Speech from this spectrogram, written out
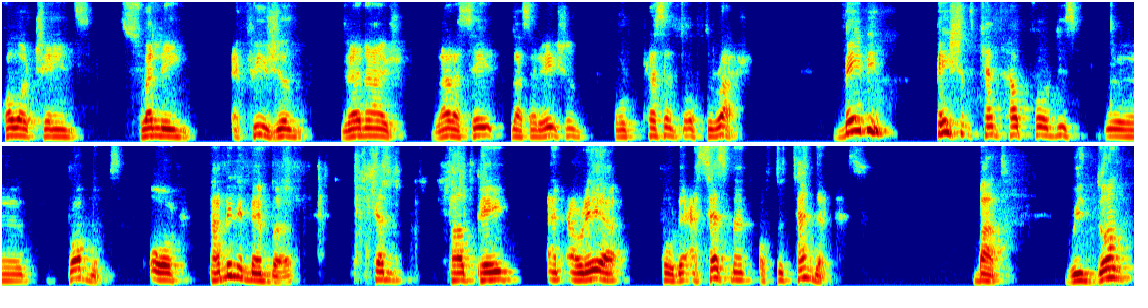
color change, swelling, effusion, drainage, laceration, or presence of the rash. Maybe patients can't help for this uh, problems, or family member can palpate an area for the assessment of the tenderness. But we don't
